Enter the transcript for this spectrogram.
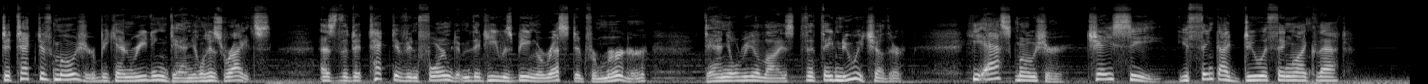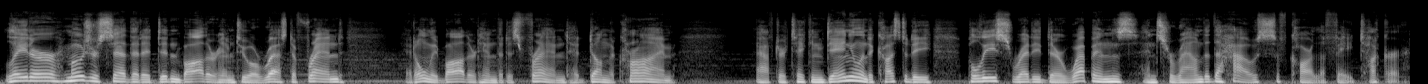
Detective Mosier began reading Daniel his rights. As the detective informed him that he was being arrested for murder, Daniel realized that they knew each other. He asked Mosier, JC, you think I'd do a thing like that? Later, Mosier said that it didn't bother him to arrest a friend. It only bothered him that his friend had done the crime. After taking Daniel into custody, police readied their weapons and surrounded the house of Karla Faye Tucker.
